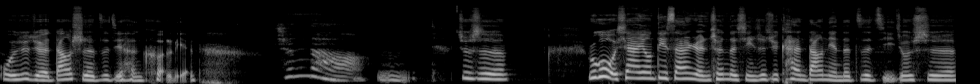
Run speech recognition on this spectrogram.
我就觉得当时的自己很可怜，真的，嗯，就是如果我现在用第三人称的形式去看当年的自己，就是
